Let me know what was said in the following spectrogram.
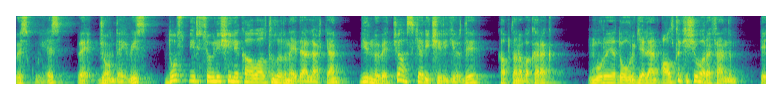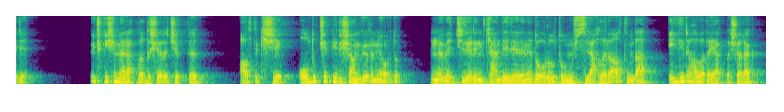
Vesquez ve John Davis dost bir söyleşiyle kahvaltılarını ederlerken bir nöbetçi asker içeri girdi. Kaptana bakarak ''Buraya doğru gelen altı kişi var efendim'' dedi. Üç kişi merakla dışarı çıktı. Altı kişi oldukça perişan görünüyordu. Nöbetçilerin kendilerine doğrultulmuş silahları altında elleri havada yaklaşarak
